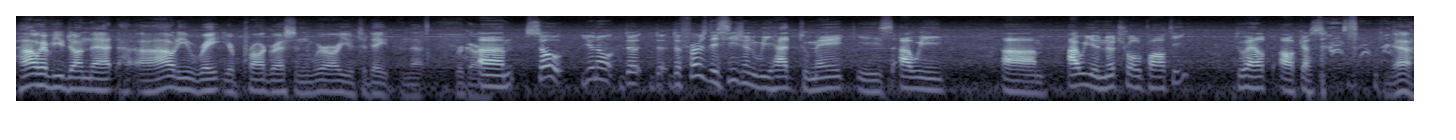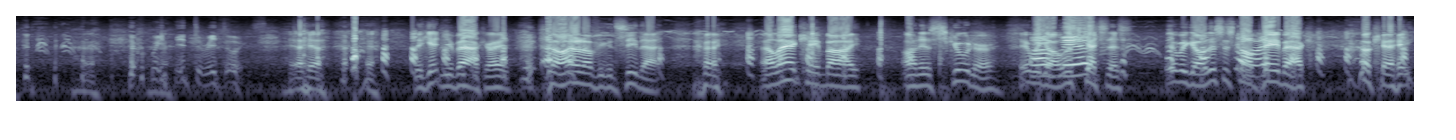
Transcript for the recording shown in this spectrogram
How have you done that? How do you rate your progress and where are you to date in that regard? Um, so, you know, the, the, the, first decision we had to make is are we, um, are we a neutral party to help our customers? Yeah. we need to redo it. Yeah, yeah. They're getting you back, right? So I don't know if you can see that. Alain came by on his scooter. Here we oh, go, man. let's catch this. Here we go, this is called payback. Okay.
